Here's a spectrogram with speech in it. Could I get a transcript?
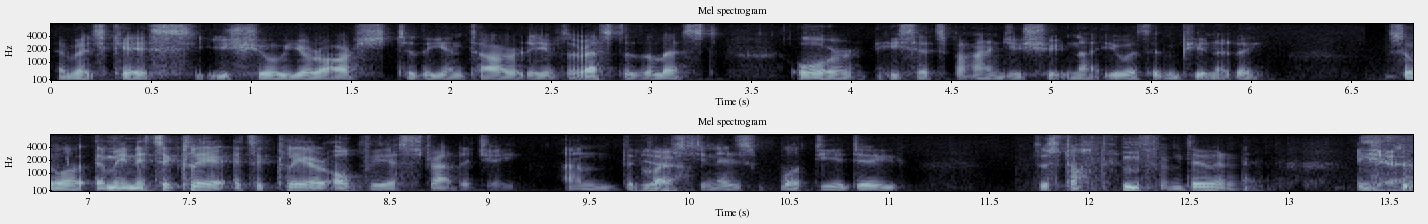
In which case you show your arse to the entirety of the rest of the list, or he sits behind you shooting at you with impunity. So I mean, it's a clear, it's a clear, obvious strategy, and the Yeah. question is, what do you do to stop him from doing it? Yeah.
